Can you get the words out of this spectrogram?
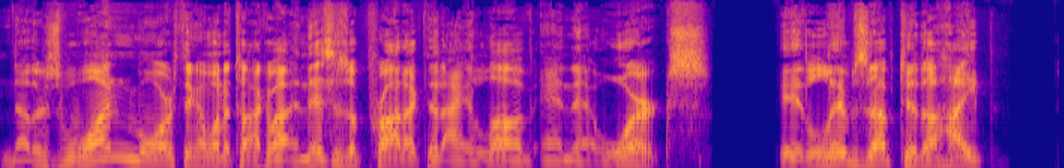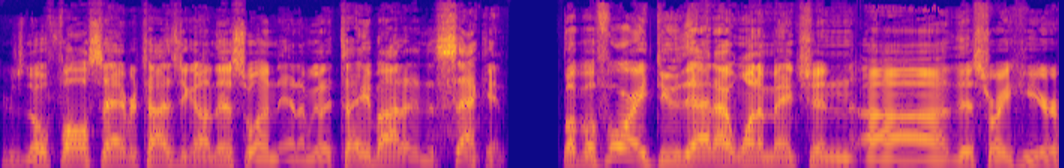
Now there's one more thing I want to talk about, and this is a product that I love and that works. It lives up to the hype there's no false advertising on this one, and I'm going to tell you about it in a second. But before I do that, I want to mention uh, this right here.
